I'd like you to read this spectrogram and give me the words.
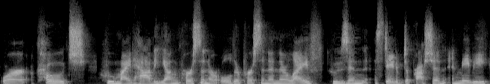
or a coach who might have a young person or older person in their life who's in a state of depression and maybe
